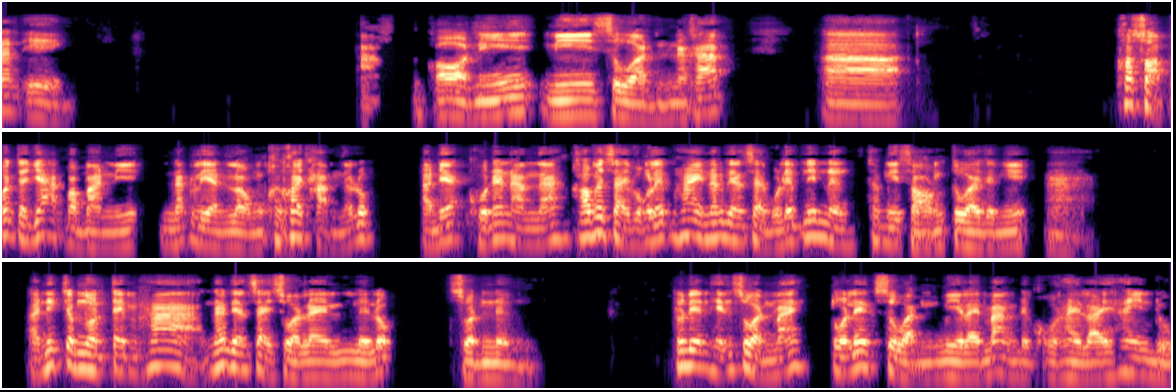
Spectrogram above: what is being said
นั่นเองอะข้อนี้มีส่วนนะครับอ่าข้อสอบก็จะยากประมาณนี้ นักเรียนลองค่อยๆทำนะลูกอันเนี้ยคุณแนะนำนะเขาไม่ใส่วงเล็บให้นักเรียนใส่วงเล็บนิดนึงถ้ามีสองตัวอย่างนี้ อ่า อันนี้จำนวนเต็มห้านักเรียนใส่ส่วนอะไรเลยลูกส่วนหนึ่งนักเรียนเห็นส่วนไหมตัวเลขส่วนมีอะไรบ้างเดี๋ยวครูไฮไลท์ให้ดู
